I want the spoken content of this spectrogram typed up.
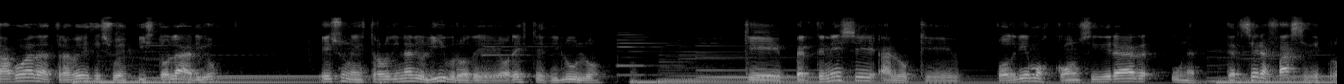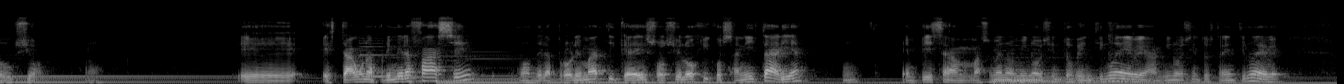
A través de su epistolario, es un extraordinario libro de Orestes Dilulo que pertenece a lo que podríamos considerar una tercera fase de producción. Eh, está una primera fase donde la problemática es sociológico-sanitaria, empieza más o menos en 1929 a 1939,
